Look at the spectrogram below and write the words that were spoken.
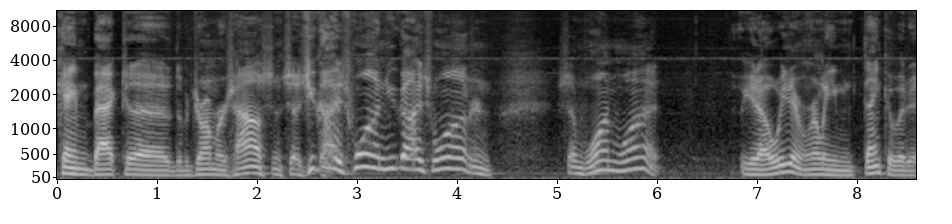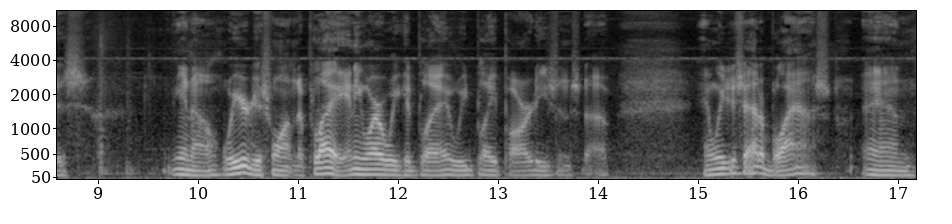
came back to the drummer's house and says, "You guys won! You guys won!" And I said, "Won what?" You know, we didn't really even think of it as, you know, we were just wanting to play. Anywhere we could play, we'd play parties and stuff, and we just had a blast. And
